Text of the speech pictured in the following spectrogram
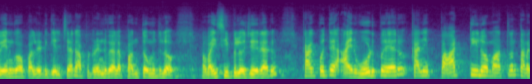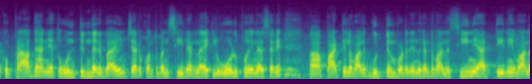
వేణుగోపాల్ రెడ్డి గెలిచారు. అప్పుడు రెండు వేల పంతొమ్మిదిలో వైసీపీలో చేరారు. కాకపోతే ఆయన ఓడిపోయారు. కానీ పార్టీలో మాత్రం తనకు ప్రాధాన్యత ఉంటుందని భావించారు. కొంతమంది సీనియర్ నాయకులు ఓడిపోయినా సరే పార్టీలో వాళ్ళకి గుర్తింపు ఉండదు. ఎందుకంటే వాళ్ళ సీనియారిటీని వాళ్ళ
